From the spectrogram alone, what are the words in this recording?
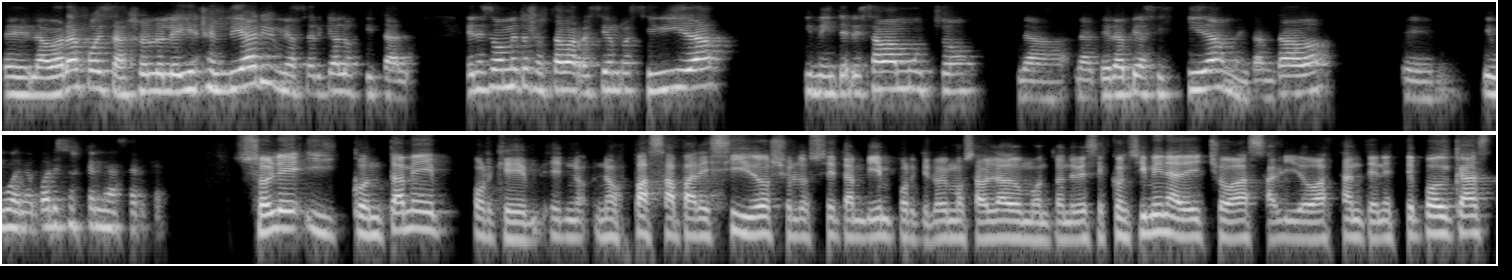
Eh, la verdad fue esa, yo lo leí en el diario y me acerqué al hospital. En ese momento yo estaba recién recibida y me interesaba mucho la, terapia asistida, me encantaba, y bueno, por eso es que me acerqué. Sole, y contame, porque nos pasa parecido, yo lo sé también porque lo hemos hablado un montón de veces con Simena, de hecho ha salido bastante en este podcast,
